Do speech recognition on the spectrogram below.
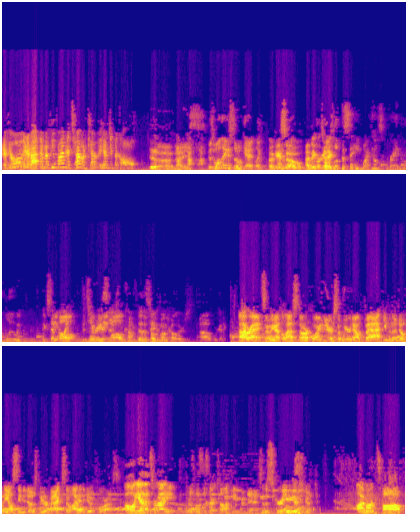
If you're worried about them, if you find a toad, carry him to the call. Oh, nice. There's one thing I still don't get. Like, Okay, so I think we're gonna. look the same. Why are they all red and blue? Except They for all, like the they all come from They're the same Pokemon mother. colors. Uh, we're gonna. All right, so we got the last star coin there. So we are now back, even though nobody else seemed to notice we were back. So I had to do it for us. Oh, yeah, that's right. We're supposed to start talking again. So the screw you, Yoshi. I'm on top.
